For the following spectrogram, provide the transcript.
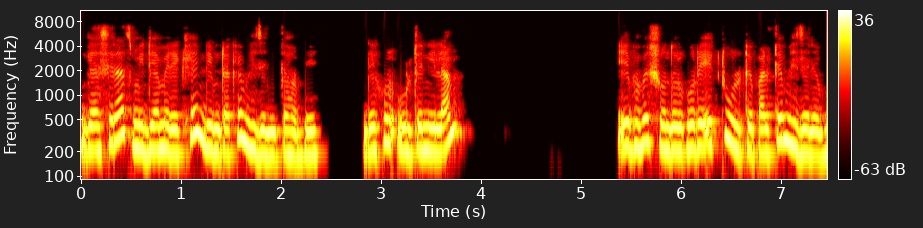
গ্যাসের আঁচ মিডিয়ামে রেখে ডিমটাকে ভেজে নিতে হবে। দেখুন, উল্টে নিলাম। এভাবে সুন্দর করে একটু উল্টে পাল্টে ভেজে নেব।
